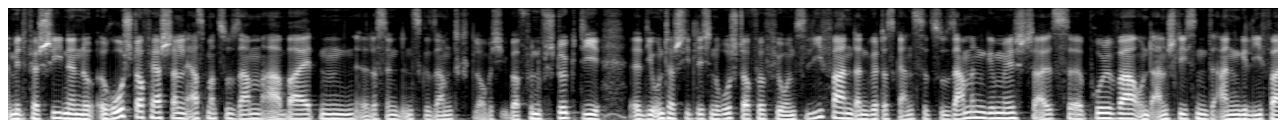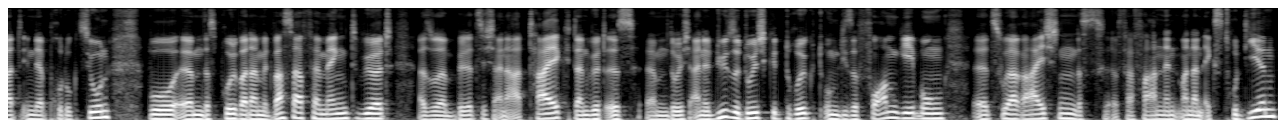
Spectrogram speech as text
mit verschiedenen Rohstoffherstellern erstmal zusammenarbeiten. Äh, das sind insgesamt, glaube ich, über fünf Stück, die die unterschiedlichen Rohstoffe für uns liefern. Dann wird das Ganze zusammengemischt als Pulver und anschließend angeliefert in der Produktion, wo ähm, das Pulver dann mit Wasser vermengt wird. Also da bildet sich eine Art Teig, dann wird es ähm, durch eine Düse durchgedrückt, um diese Formgebung äh, zu erreichen. Das äh, Verfahren nennt man dann Extrudieren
